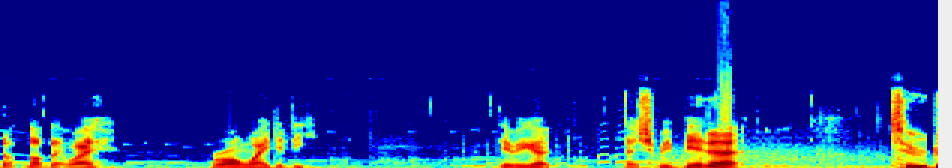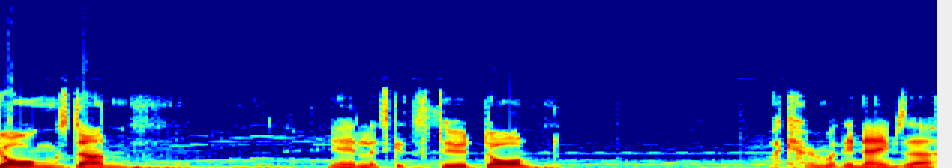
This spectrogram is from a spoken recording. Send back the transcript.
not, not that way. Wrong way, did he? There we go. That should be better. Two dongs done. And let's get the third dong. I can't remember what their names are.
